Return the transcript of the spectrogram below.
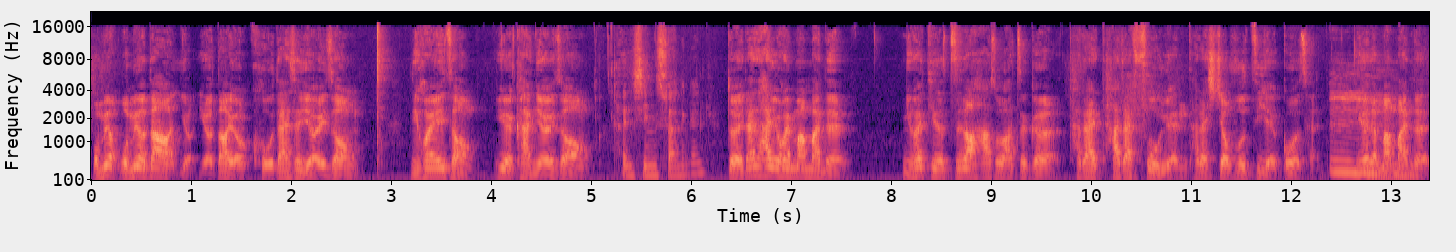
我没有，我没有到有有到有哭，但是有一种你会一种越看有一种很心酸的感觉。对，但是他又会慢慢的，你会听知道他说他这个他在他在复原他在修复自己的过程，嗯，你会在慢慢的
